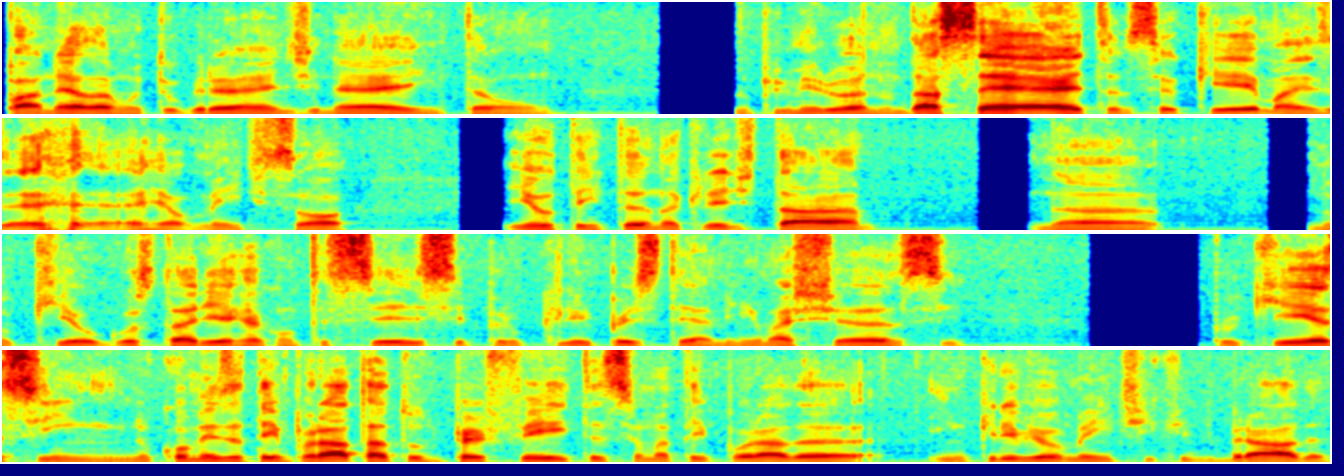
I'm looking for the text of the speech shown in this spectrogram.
panela é muito grande, né? Então no primeiro ano não dá certo, não sei o que, mas é, é realmente só eu tentando acreditar na, no que eu gostaria que acontecesse para o Clippers ter a mínima chance. Porque, assim, no começo da temporada tá tudo perfeito, ser uma temporada incrivelmente equilibrada.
